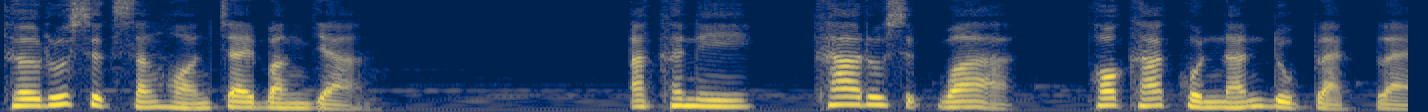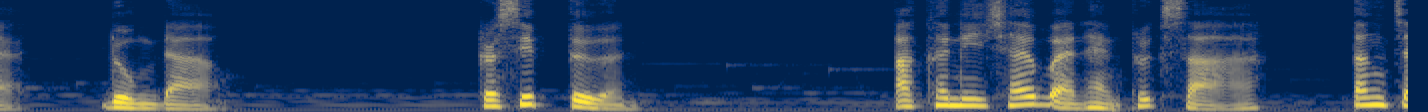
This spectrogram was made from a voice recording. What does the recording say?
เธอรู้สึกสังหรณ์ใจบางอย่าง อัคนีข้ารู้สึกว่า พ่อค้าคนนั้นดูแปลกๆ ดวงดาว กระซิบเตือน อัคนีใช้แหวนแห่งพฤกษา ตั้งใจ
